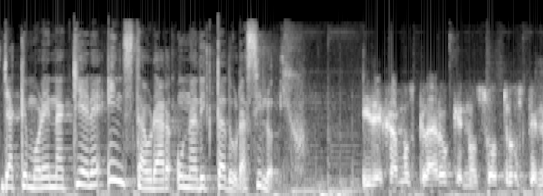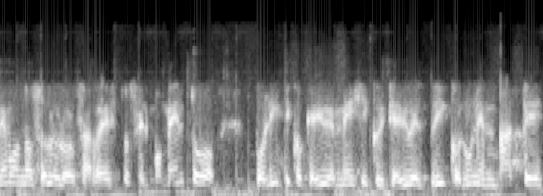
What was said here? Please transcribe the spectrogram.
ya que Morena quiere instaurar una dictadura. Así lo dijo y dejamos claro que nosotros tenemos no solo los arrestos, el momento político que vive México y que vive el PRI con un embate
